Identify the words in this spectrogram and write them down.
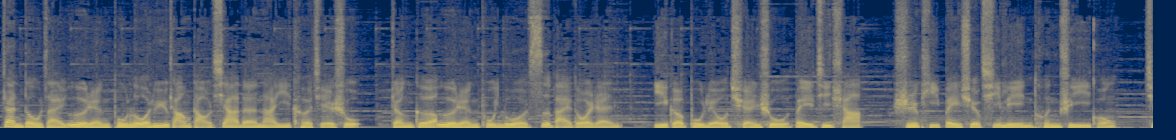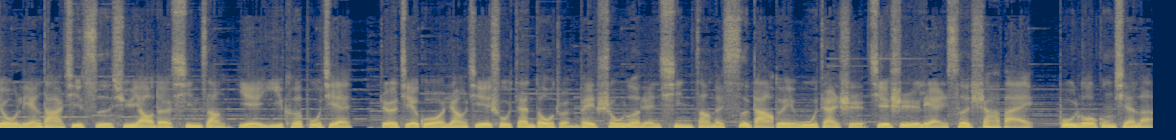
战斗在恶人部落旅长倒下的那一刻结束。整个恶人部落四百多人，一个不留全数被击杀，尸体被血麒麟吞噬一空，就连大祭司需要的心脏也一颗不见。这结果让结束战斗、准备收恶人心脏的四大队伍战士皆是脸色煞白。部落攻陷了，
